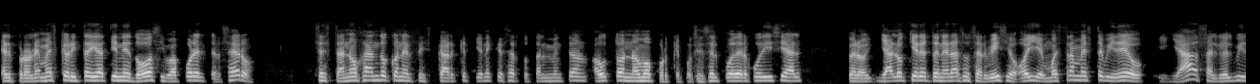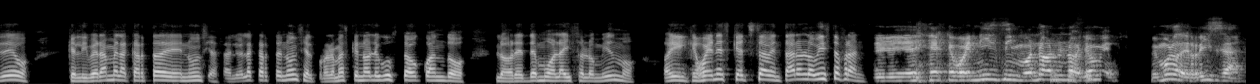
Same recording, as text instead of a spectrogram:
El problema es que ahorita ya tiene dos y va por el tercero. Se está enojando con el fiscal que tiene que ser totalmente autónomo porque pues es el poder judicial, pero ya lo quiere tener a su servicio. Oye, muéstrame este video y ya salió el video que libérame la carta de denuncia, salió la carta de denuncia. El problema es que no le gustó cuando Loret de Mola hizo lo mismo. Oye, qué buen sketch te aventaron, ¿lo viste, Fran? Sí, buenísimo. No, no, no, yo me, me muero de risa.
